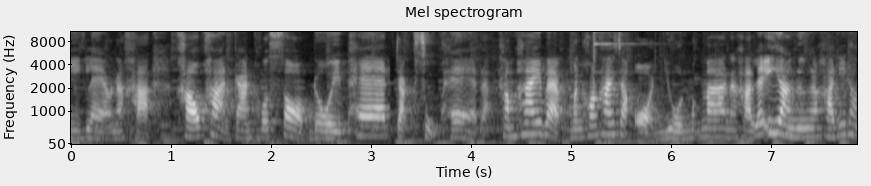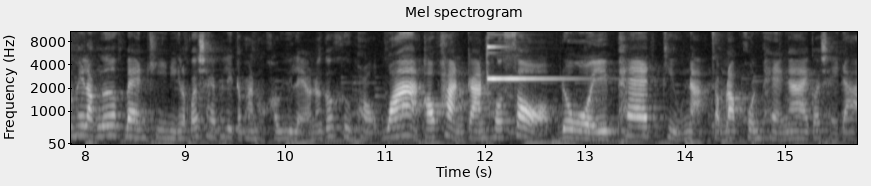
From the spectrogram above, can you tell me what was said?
นิกแล้วนะคะเขาผ่านการทดสอบโดยแพทย์จากสู่แพทย์อะทำให้แบบมันค่อนข้างจะอ่อนโยนมากๆนะคะ และอีกอย่างหนึ่งนะคะที่ทำให้รักเลิกแบรนด์คลินิกแล้วก็ใช้ผลิตภัณฑ์ของเขาอยู่แล้วนั่นก็คือ เพราะว่าเขาผ่านการทดสอบโดยแพทย์ผิวหนังสำหรับคนแพ้ง่ายก็ใช้ได้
